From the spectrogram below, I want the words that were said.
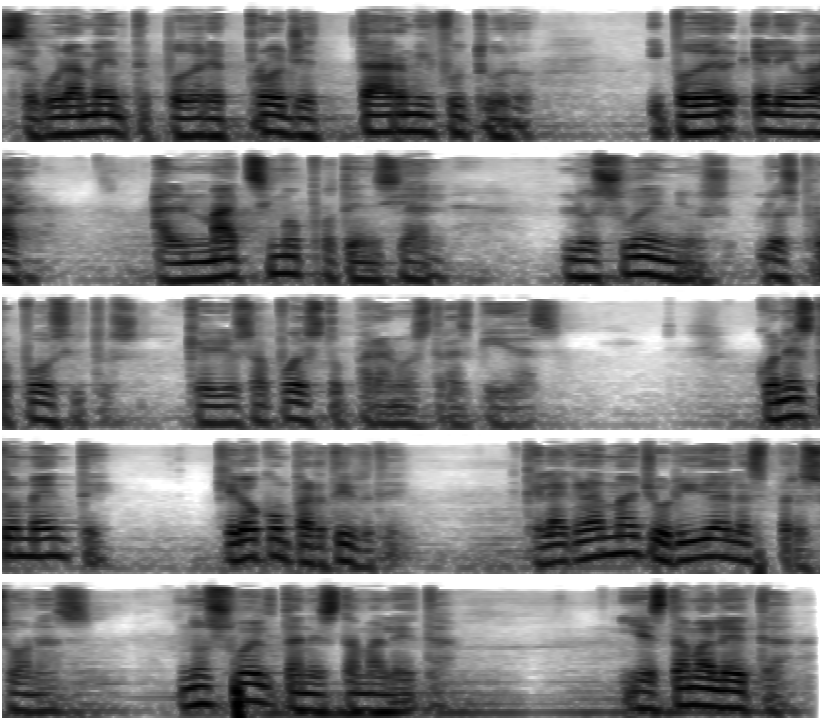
seguramente podré proyectar mi futuro y poder elevar al máximo potencial los sueños, los propósitos que Dios ha puesto para nuestras vidas. Con esto en mente, quiero compartirte que la gran mayoría de las personas no sueltan esta maleta. Y esta maleta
